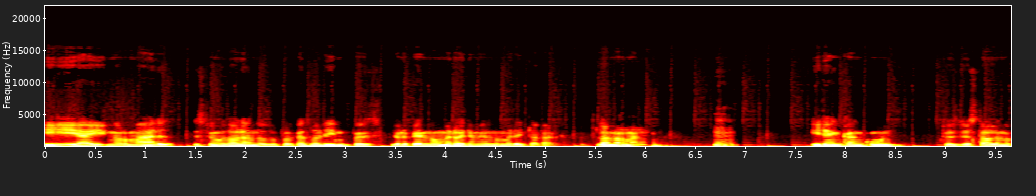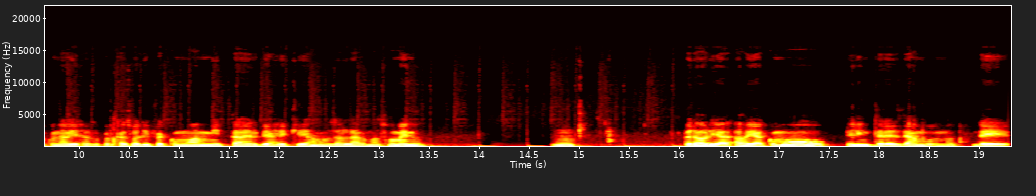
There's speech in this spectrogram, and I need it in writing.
Y ahí normal, estuvimos hablando súper casual pues yo le pedí el número, ella me dio el número y tal, lo normal. Y ya en Cancún pues yo estaba hablando con la vieja súper casual y fue como a mitad del viaje que dejamos de hablar más o menos. Pero habría, había como el interés de ambos, ¿no? De,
